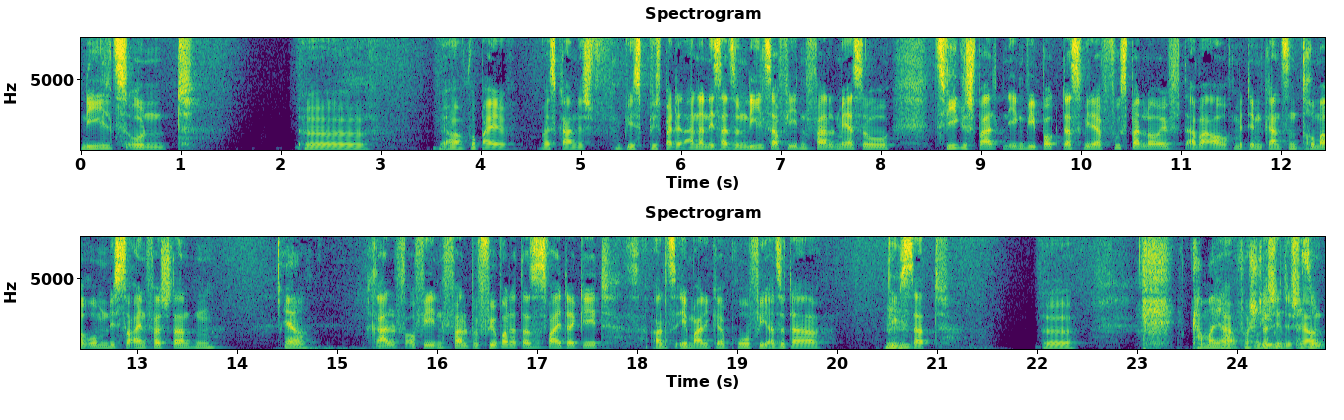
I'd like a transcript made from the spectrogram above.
Nils und äh, ja, wobei, weiß gar nicht, wie es bei den anderen ist. Also Nils auf jeden Fall mehr so zwiegespalten, irgendwie Bock, dass wieder Fußball läuft, aber auch mit dem ganzen Drumherum nicht so einverstanden. Ja. Ralf auf jeden Fall befürwortet, dass es weitergeht, als ehemaliger Profi. Also da, wie Mhm. gesagt, äh, Kann man ja, ja, auch verstehen. unterschiedlich. Also, ja.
